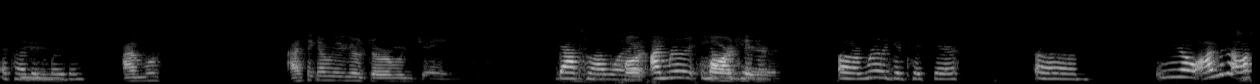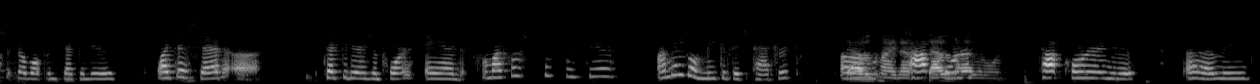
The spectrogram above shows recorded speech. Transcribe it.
That's why I've been waiting. I'm. I think I'm gonna go Derwin James. That's what I want. Hard- I'm really Hard hitter. hitter. Uh, really good pick there. Um, you know, I'm gonna also double up in secondary. Like I said, uh, secondary is important. And for my first pick with here, I'm gonna go Minkah Fitzpatrick. That Uh, was my no- top that was corner. my other one. top corner in the uh, league.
